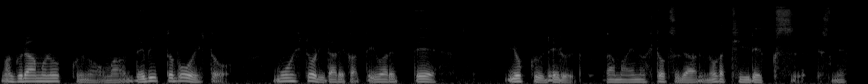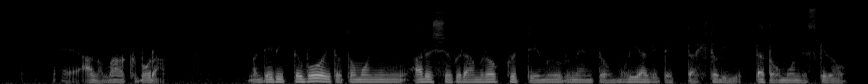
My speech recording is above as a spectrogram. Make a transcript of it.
まあ、グラムロックの、まあ、デビッド・ボーイともう一人誰かって言われてよく出る名前の一つであるのが T-Rex ですね、えー、あのマーク・ボラン、まあ、デビッド・ボーイと共にある種グラムロックっていうムーブメントを盛り上げてった一人だと思うんですけど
